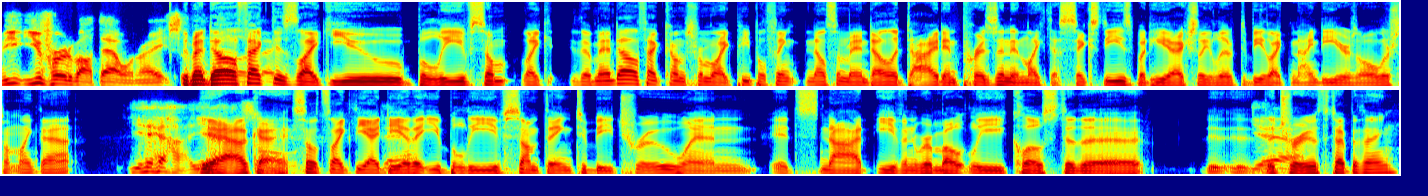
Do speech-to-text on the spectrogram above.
You, you've heard about that one, right? the mandela, effect, is like you believe some like the mandela effect comes from like people think nelson mandela died in prison in like the 60s but he actually lived to be like 90 years old or something like that yeah, yeah, Yeah, okay. So, So, it's like the idea that- that you believe something to be true when it's not even remotely close to the the, Yeah. truth type of thing.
